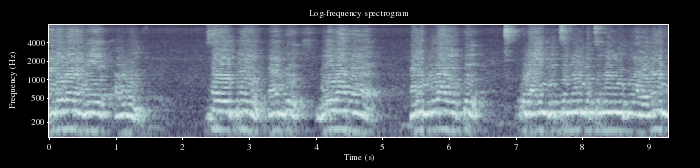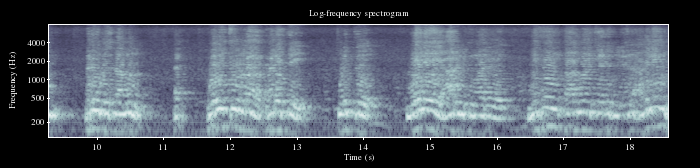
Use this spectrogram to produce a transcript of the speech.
தலைவர் அனைவர் அவர்கள் சபை உறுப்பினர்கள் கலந்து விரைவாக நல்ல முடிவாக எடுத்து ஒரு ஐந்து லட்சம் மூணு லட்சம் நான்கு லட்சம் அதெல்லாம் பெருவதற்காமல் வெளிக்கு உள்ள காரியத்தை முடித்து வேலையை ஆரம்பிக்குமாறு மிகவும் தாழ்வாக கேட்டுக்கொள்கிறது அதிலும்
